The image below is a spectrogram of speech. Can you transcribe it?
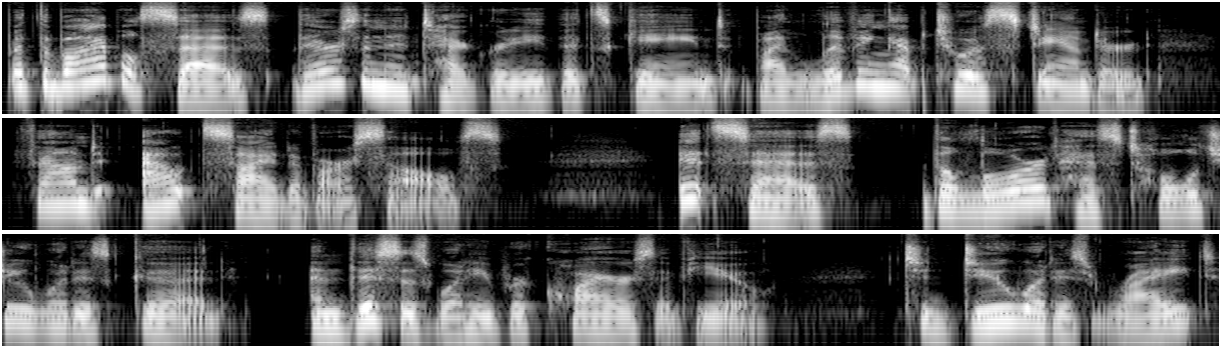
But the Bible says there's an integrity that's gained by living up to a standard found outside of ourselves. It says, The Lord has told you what is good, and this is what He requires of you to do what is right,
